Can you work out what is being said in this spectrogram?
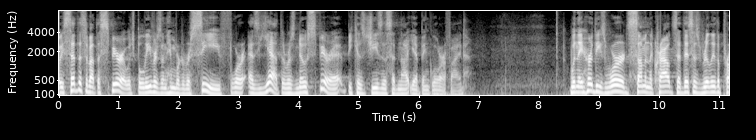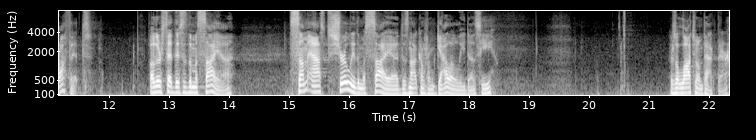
he said this about the Spirit which believers in him were to receive, for as yet there was no Spirit because Jesus had not yet been glorified. When they heard these words, some in the crowd said, This is really the prophet. Others said, This is the Messiah. Some asked, Surely the Messiah does not come from Galilee, does he? There's a lot to unpack there.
